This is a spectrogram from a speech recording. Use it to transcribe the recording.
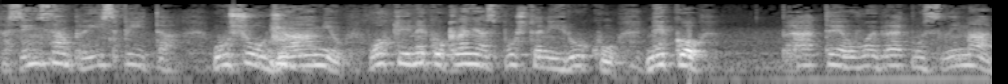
Da se insan preispita, ušao u džamiju, ok, neko klanja spuštenih ruku, neko, brate, ovo je brat musliman,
